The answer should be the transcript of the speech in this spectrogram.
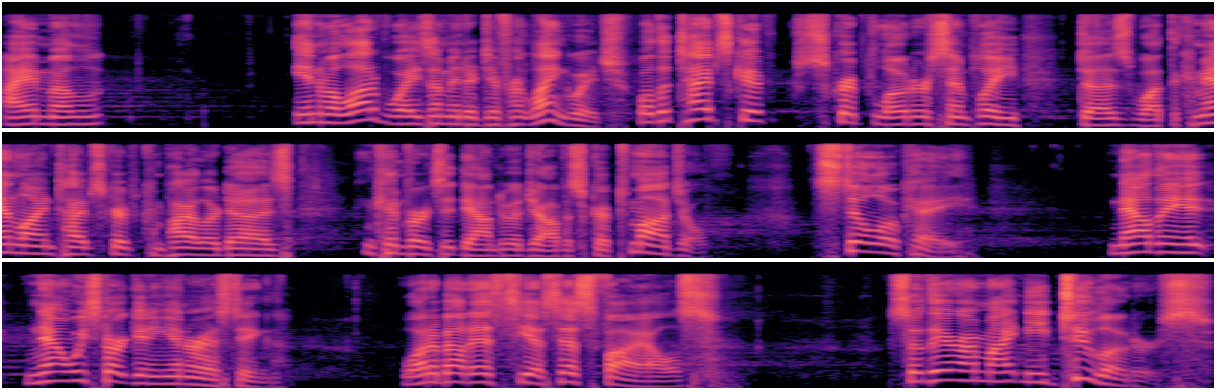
I am a, in a lot of ways, I'm in a different language. Well, the TypeScript loader simply does what the command line TypeScript compiler does and converts it down to a JavaScript module. Still OK. Now, they, now we start getting interesting. What about SCSS files? So there I might need two loaders.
